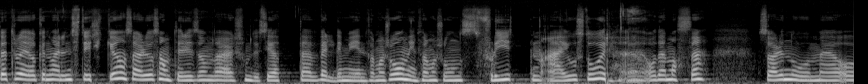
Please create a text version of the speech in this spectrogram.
det tror jeg kan være en styrke. Og så er det jo samtidig som det er som du sier, at det er veldig mye informasjon. Informasjonsflyten er jo stor, ja. Eh, og det er masse. Så er det noe med å,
